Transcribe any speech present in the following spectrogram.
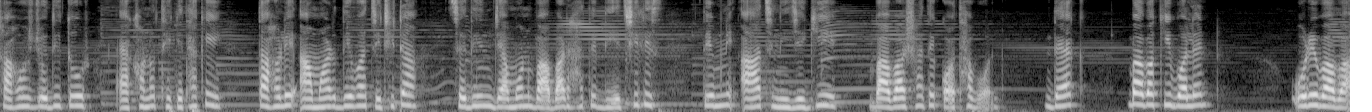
সাহস যদি তোর এখনও থেকে থাকে, তাহলে আমার দেওয়া চিঠিটা সেদিন যেমন বাবার হাতে দিয়েছিলিস, তেমনি আজ নিজে গিয়ে বাবার সাথে কথা বল। দেখ, বাবা কি বলেন? ওরে বাবা,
